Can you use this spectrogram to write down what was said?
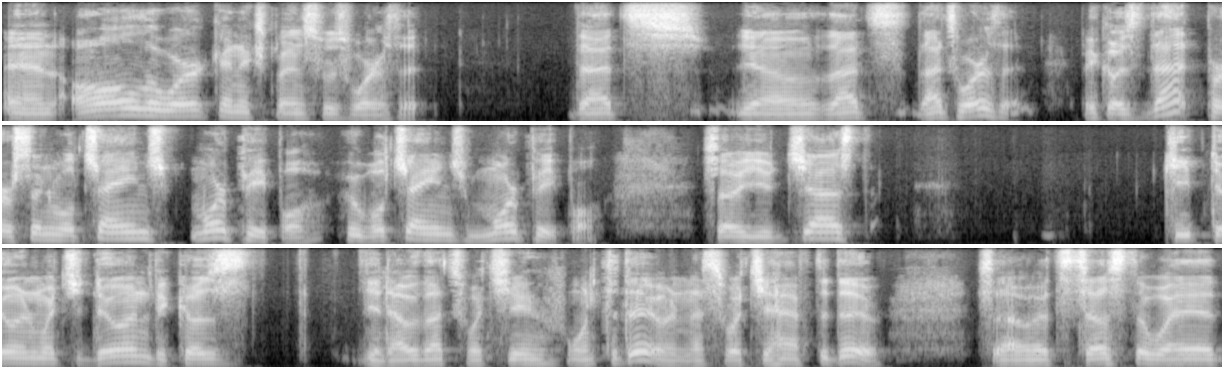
and all the work and expense was worth it. That's you know that's that's worth it because that person will change more people who will change more people. So you just keep doing what you're doing because you know that's what you want to do and that's what you have to do. So it's just the way it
